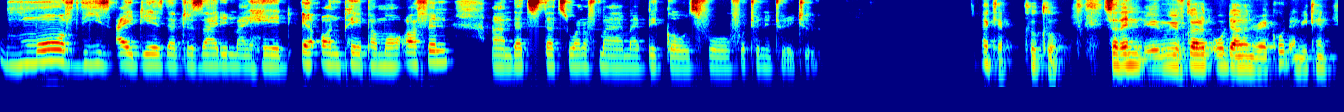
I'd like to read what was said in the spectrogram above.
more of these ideas that reside in my head eh, on paper more often. Um, that's that's one of my my big goals for for 2022. Okay, cool, cool. So then uh, we've got it all down on record, and we can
